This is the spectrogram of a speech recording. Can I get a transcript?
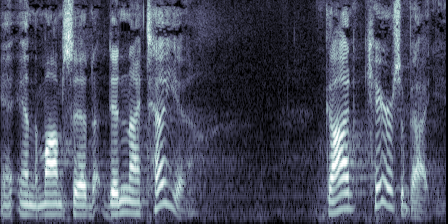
and the mom said, Didn't I tell you? God cares about you.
